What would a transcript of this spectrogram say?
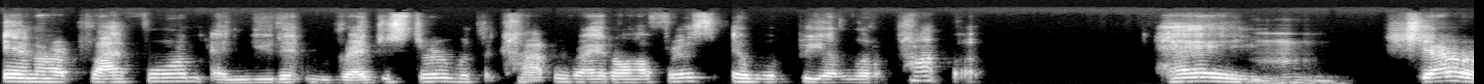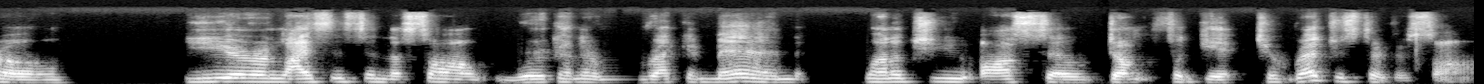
in our platform and you didn't register with the Copyright Office, it will be a little pop up. Hey, mm-hmm. Cheryl, you're licensing the song. We're going to recommend. Why don't you also don't forget to register the song?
